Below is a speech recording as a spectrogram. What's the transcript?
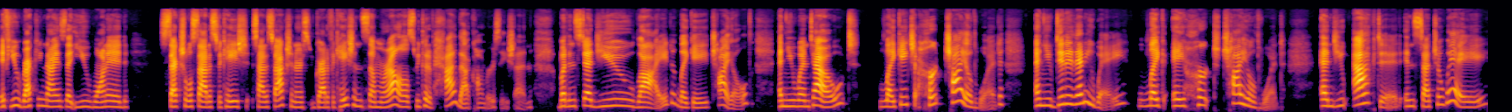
If you recognize that you wanted sexual satisfaction satisfaction or gratification somewhere else, we could have had that conversation. But instead you lied like a child and you went out like a ch- hurt child would and you did it anyway like a hurt child would and you acted in such a way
